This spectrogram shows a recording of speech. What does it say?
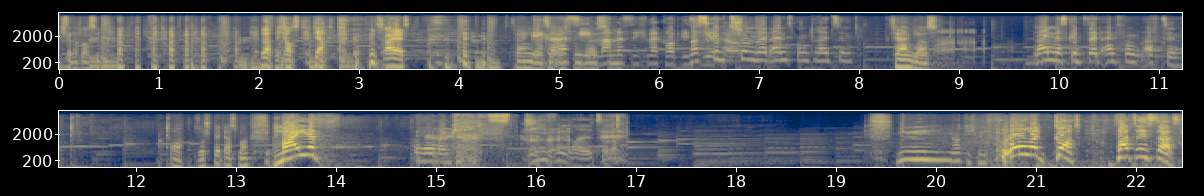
Ich will draußen. Lass mich raus. Ja, Freiheit. Fernglas, Egal, sie, mach 1.13. es nicht mehr kompliziert. Was gibt's schon seit 1.13? Fernglas. Nein, das gibt's seit 1.18. Ah, so spät erstmal. Meine... F Oh mein Gott, Steven, Alter. Hm, okay, ich bin... Oh mein Gott! Was ist das?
